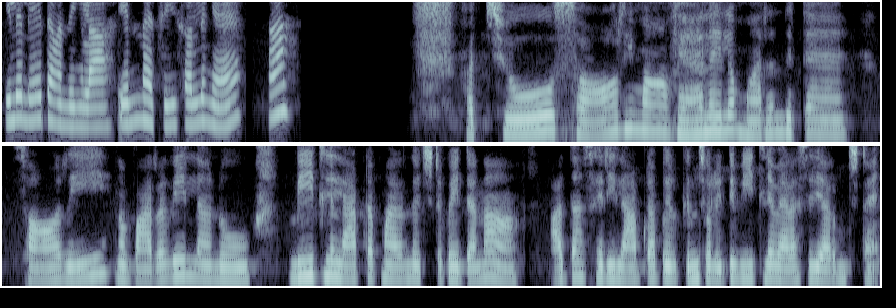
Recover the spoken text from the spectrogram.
இல்லை லேட்டாக வந்தீங்களா? என்னாச்சு? சொல்லுங்க. அச்சோ சாரிம்மா வேலையில மறந்துட்டேன். சாரி நான் வரவே இல்லை அனு. வீட்டில் லேப்டாப் மறந்து வச்சுட்டு போயிட்டேன்னா அதான் சரி லேப்டாப் இருக்குன்னு சொல்லிட்டு வீட்டிலே வேலை செய்ய ஆரம்பிச்சிட்டேன்.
